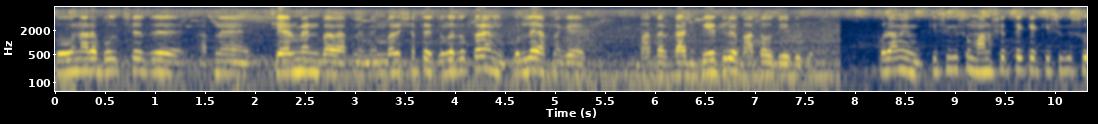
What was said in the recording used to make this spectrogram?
তো ওনারা বলছে যে আপনি চেয়ারম্যান বা আপনি মেম্বারের সাথে যোগাযোগ করেন করলে আপনাকে ভাতার কার্ড দিয়ে দিবে, ভাতাও দিয়ে দিবে। পরে আমি কিছু কিছু মানুষের থেকে কিছু কিছু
